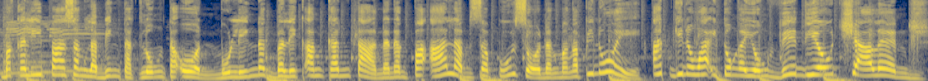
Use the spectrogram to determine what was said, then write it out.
Makalipas ang labing tatlong taon, muling nagbalik ang kanta na nagpaalab sa puso ng mga Pinoy at ginawa ito ngayong video challenge.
